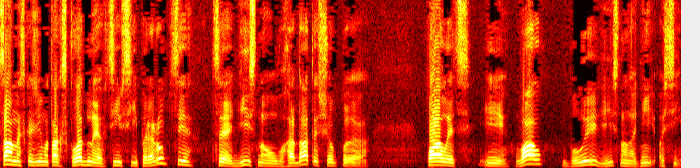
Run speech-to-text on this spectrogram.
Саме, скажімо так, складне в цій всій переробці це дійсно вгадати, щоб е, палець і вал були дійсно на одній осі.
